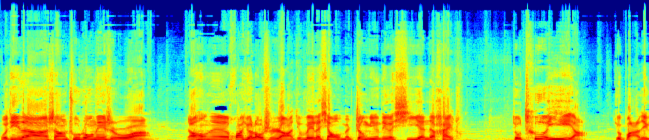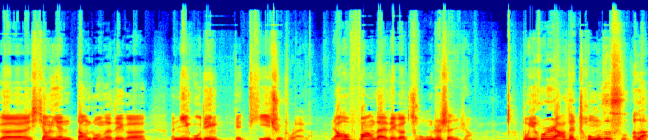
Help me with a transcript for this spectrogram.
我记得，上初中那时候啊，然后呢，化学老师啊，就为了向我们证明这个吸烟的害处，就特意呀、就把这个香烟当中的这个尼古丁给提取出来了，然后放在这个虫子身上。不一会儿啊，这虫子死了。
